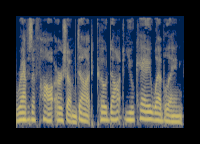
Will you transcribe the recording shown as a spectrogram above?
revsofhorsham.co.uk web link.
